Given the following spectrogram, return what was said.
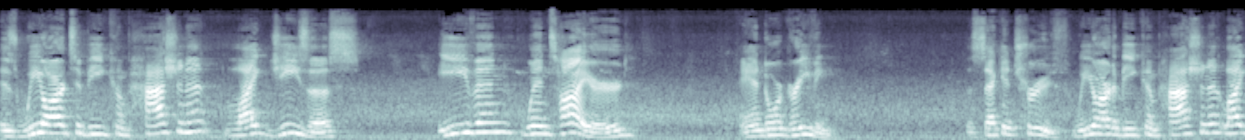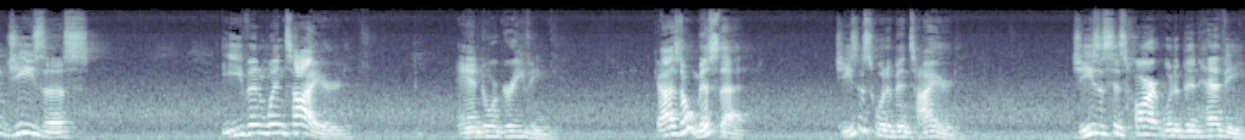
is we are to be compassionate like Jesus even when tired and or grieving. The second truth, we are to be compassionate like Jesus even when tired and or grieving. Guys, don't miss that. Jesus would have been tired. Jesus' heart would have been heavy.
